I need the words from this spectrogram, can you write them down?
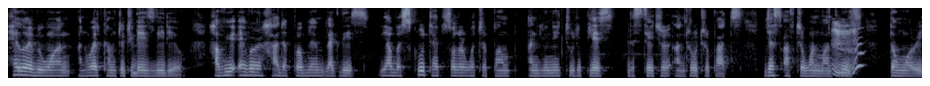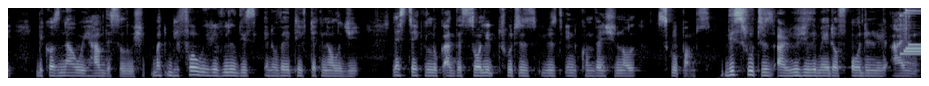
Hello everyone and welcome to today's video. Have you ever had a problem like this? You have a screw type solar water pump and you need to replace the stator and rotor parts just after one month mm -hmm. use. Don't worry because now we have the solution. But before we reveal this innovative technology, let's take a look at the solid rotors used in conventional screw pumps. These rotors are usually made of ordinary iron,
